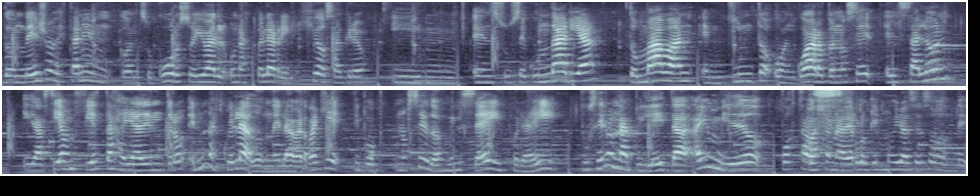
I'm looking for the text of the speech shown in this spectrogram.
donde ellos están en, con su curso, iba a una escuela religiosa creo, y mm, en su secundaria tomaban en quinto o en cuarto, no sé, el salón y hacían fiestas ahí adentro en una escuela donde la verdad que, tipo, no sé, 2006, por ahí, pusieron una pileta. Hay un video, posta, vayan a verlo, que es muy gracioso, donde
